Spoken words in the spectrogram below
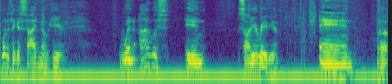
want to take a side note here. When I was in Saudi Arabia and uh,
